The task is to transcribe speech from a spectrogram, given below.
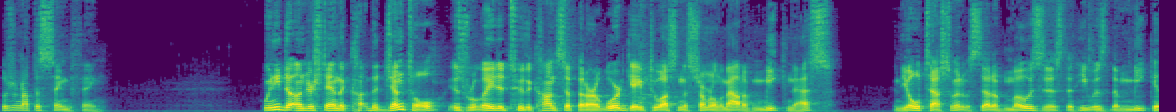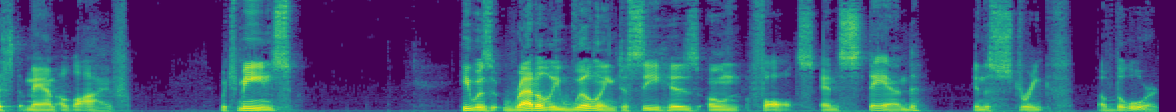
Those are not the same thing. We need to understand that the gentle is related to the concept that our Lord gave to us in the Sermon on the Mount of meekness. In the Old Testament, it was said of Moses that he was the meekest man alive, which means he was readily willing to see his own faults and stand in the strength of the Lord.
